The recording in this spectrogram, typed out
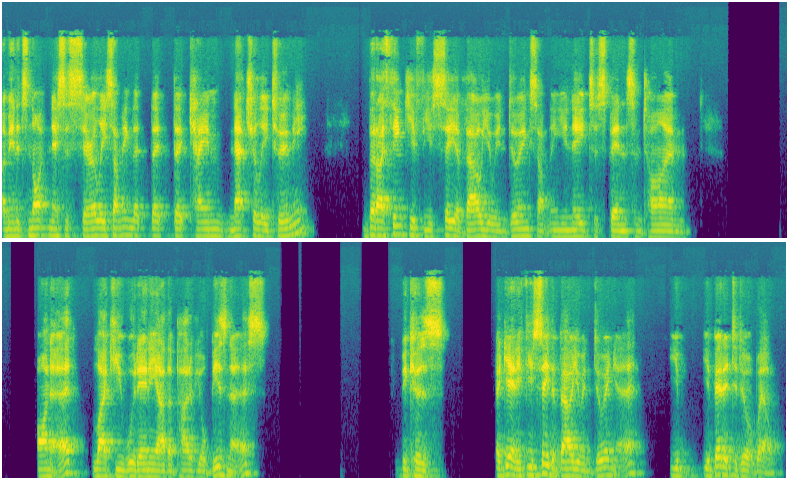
I mean, it's not necessarily something that that that came naturally to me. But I think if you see a value in doing something, you need to spend some time on it like you would any other part of your business because again, if you see the value in doing it, you you're better to do it well.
